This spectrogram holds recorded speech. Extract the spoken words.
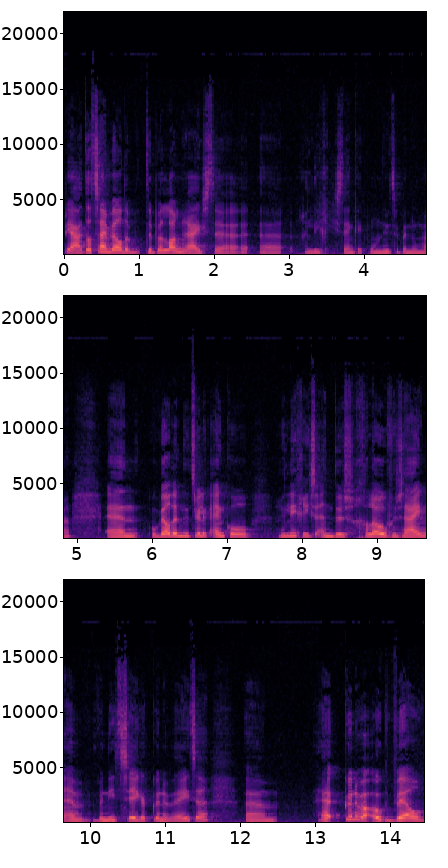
ja, dat zijn wel de, de belangrijkste uh, religies, denk ik, om nu te benoemen. En hoewel dit natuurlijk enkel religies en dus geloven zijn en we niet zeker kunnen weten, um, kunnen we ook wel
